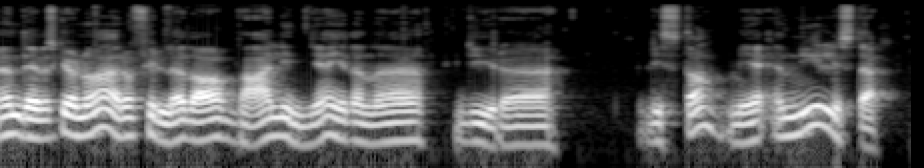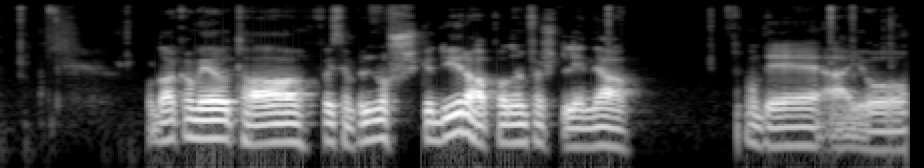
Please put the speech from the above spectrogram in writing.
Men det vi skal gjøre nå, er å fylle da hver linje i denne dyrelista med en ny liste. Og da kan vi jo ta f.eks. norske dyr da, på den første linja. Og det er jo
